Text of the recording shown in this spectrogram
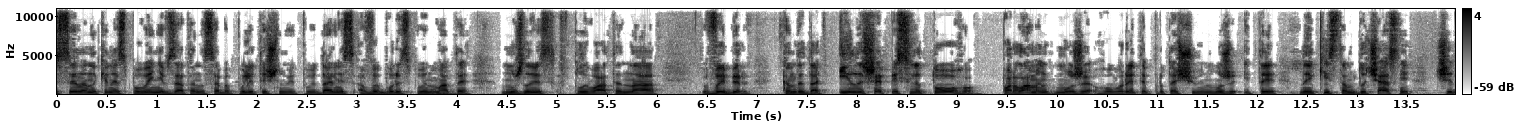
сили на кінець повинні взяти на себе політичну відповідальність, а виборець повинен мати можливість впливати на вибір кандидатів. І лише після того парламент може говорити про те, що він може йти на якісь там дочасні чи,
